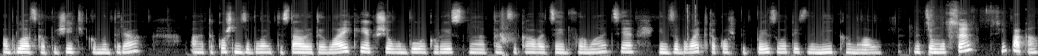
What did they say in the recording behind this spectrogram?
а, будь ласка, пишіть в коментарях. А також не забувайте ставити лайки, якщо вам була корисна та цікава ця інформація. І не забувайте також підписуватись на мій канал. На цьому все. Всім пока!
